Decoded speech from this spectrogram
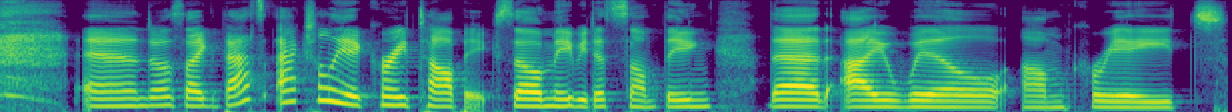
and I was like, That's actually a great topic. So maybe that's something that I will um, create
